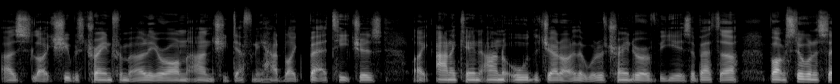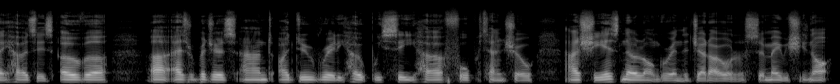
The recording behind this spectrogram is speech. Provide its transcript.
as like she was trained from earlier on and she definitely had like better teachers. Like Anakin and all the Jedi that would have trained her over the years are better but I'm still going to say hers is over uh, Ezra Bridgers and I do really hope we see her full potential as she is no longer in the Jedi Order so maybe she's not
